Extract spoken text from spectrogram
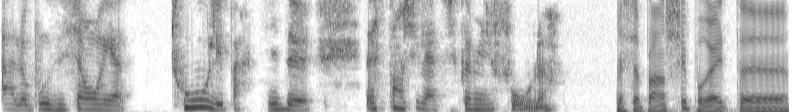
à l'opposition et à tous les partis de, de se pencher là-dessus comme il faut. Là. Mais se pencher pour être euh,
